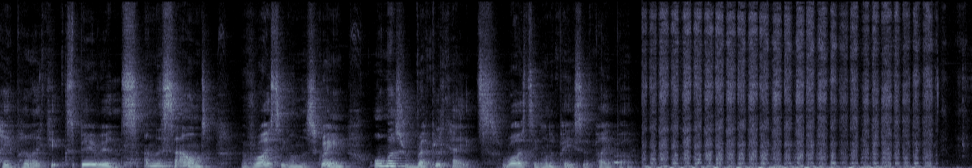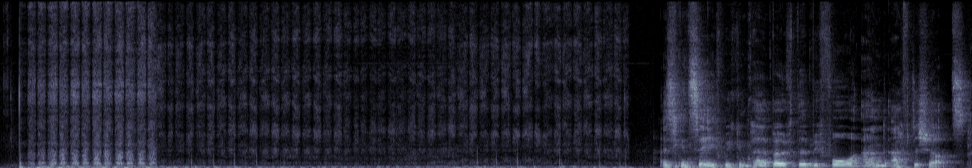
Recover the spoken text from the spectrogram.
paper-like experience and the sound of writing on the screen almost replicates writing on a piece of paper. As you can see, if we compare both the before and after shots,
